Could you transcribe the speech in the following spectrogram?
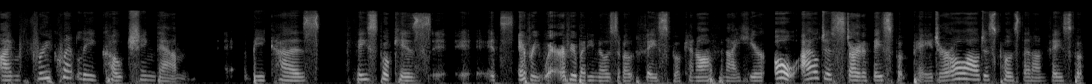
I'm frequently coaching them because Facebook is, it's everywhere. Everybody knows about Facebook and often I hear, oh, I'll just start a Facebook page or oh, I'll just post that on Facebook.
